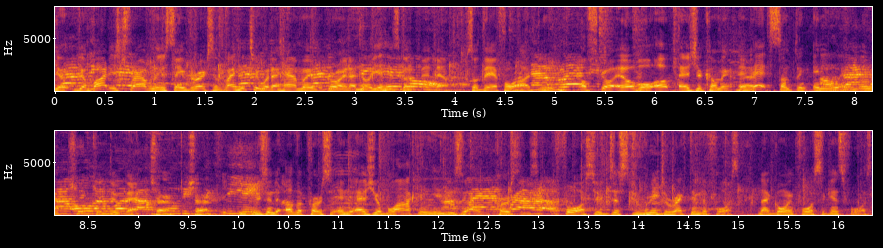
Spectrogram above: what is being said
Your, your body's traveling in the same direction. If I hit you with a hammer in the groin, I know your head's going to bend down. So therefore, I do obscure elbow up as you're coming, and that's something anyone, a little kid can do that. Sure, sure. You're using the other person, and as you're blocking, you're using the other person's force. You're just redirecting the force, not going force against force.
